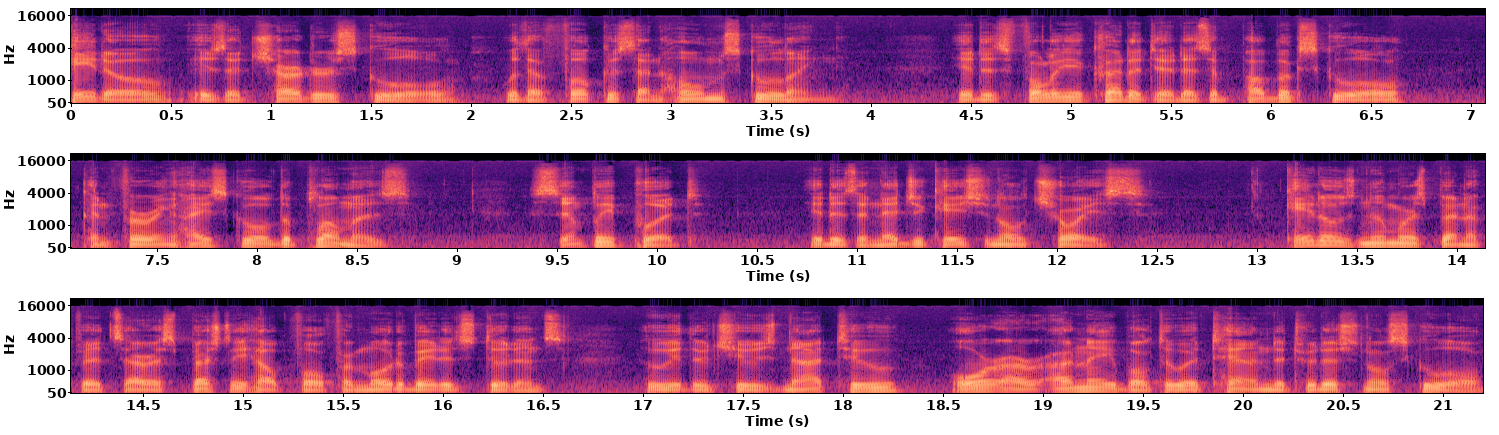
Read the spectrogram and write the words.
Cato is a charter school with a focus on homeschooling. It is fully accredited as a public school, conferring high school diplomas. Simply put, it is an educational choice. Cato's numerous benefits are especially helpful for motivated students who either choose not to or are unable to attend a traditional school.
